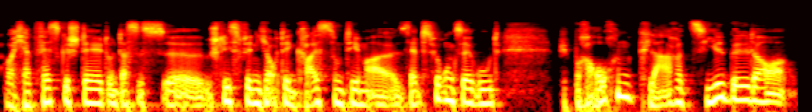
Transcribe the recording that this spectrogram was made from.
Aber ich habe festgestellt, und das ist, äh, schließt, finde ich, auch den Kreis zum Thema Selbstführung sehr gut, wir brauchen klare Zielbilder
